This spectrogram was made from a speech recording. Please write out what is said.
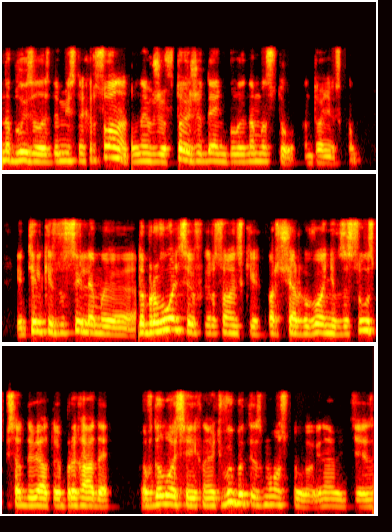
наблизились до міста Херсона. Вони вже в той же день були на мосту Антонівському. І тільки зусиллями добровольців херсонських, в першу чергу воїнів ЗСУ з 59-ї бригади, вдалося їх навіть вибити з мосту і навіть е,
